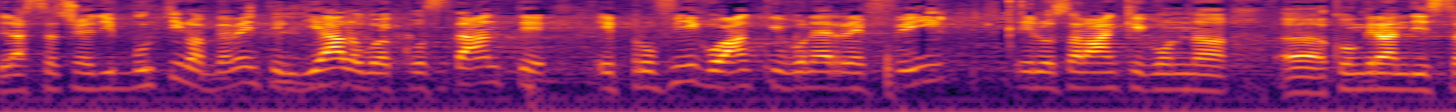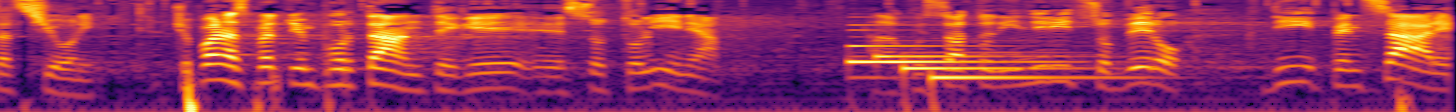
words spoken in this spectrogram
della stazione di Burtino, ovviamente il dialogo è costante e proficuo anche con RFI e lo sarà anche con, eh, con grandi stazioni. C'è poi un aspetto importante che eh, sottolinea eh, questo atto di indirizzo, ovvero di pensare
